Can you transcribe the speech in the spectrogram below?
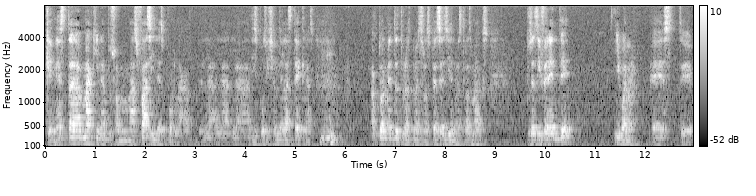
que en esta máquina pues, son más fáciles por la, la- la- la disposición de las teclas. Ujú. Actualmente en nues- nuestras PCs y en nuestras Macs pues es diferente y bueno, este,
